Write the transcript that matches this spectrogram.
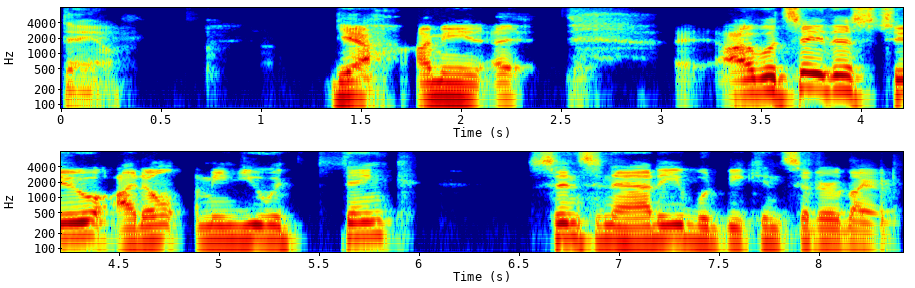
damn. Yeah. I mean, I, I would say this too. I don't, I mean, you would think Cincinnati would be considered like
